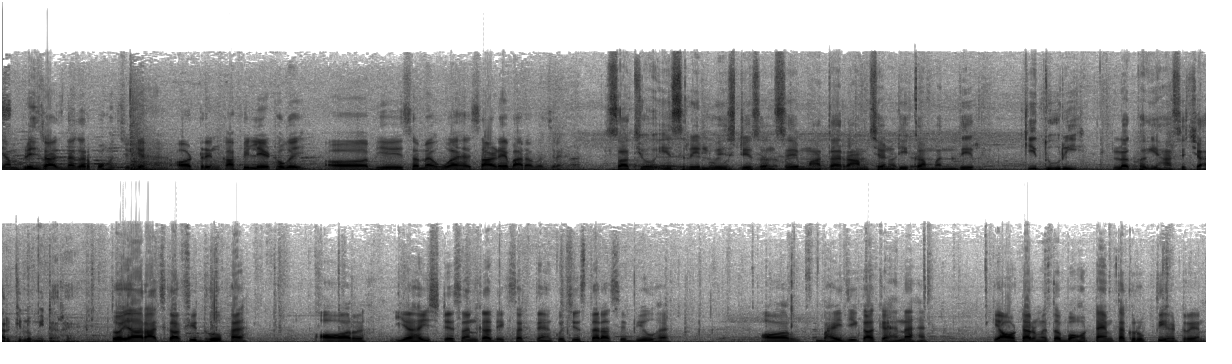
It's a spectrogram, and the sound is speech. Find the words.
ये हम ब्रिजराज नगर पहुँच चुके हैं और ट्रेन काफ़ी लेट हो गई और अभी समय हुआ है साढ़े बारह बज रहे हैं। साथियों इस रेलवे स्टेशन से माता रामचंडी का मंदिर की दूरी लगभग यहाँ से चार किलोमीटर है। तो यार आज काफ़ी धूप है और यह स्टेशन का देख सकते हैं कुछ इस तरह से व्यू है। और भाई जी का कहना है कि आउटर में तो बहुत टाइम तक रुकती है ट्रेन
